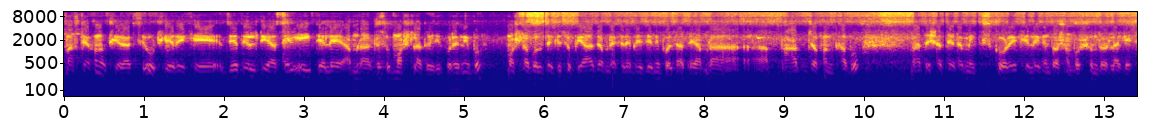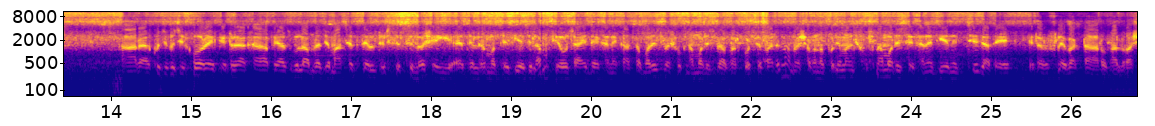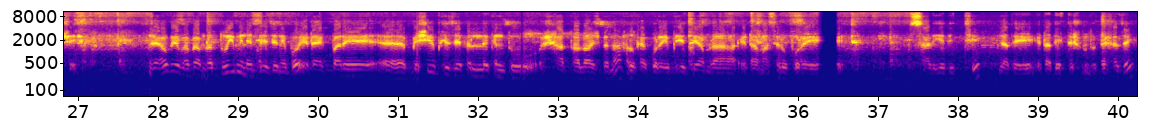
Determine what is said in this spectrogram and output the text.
মাছটি এখন উঠিয়ে রাখছি। উঠিয়ে রেখে যে তেলটি আছে, এই তেলে আমরা কিছু মশলা তৈরি করে নিব। মশলা বলতে কিছু পেঁয়াজ আমরা এখানে ভেজে নিব, যাতে আমরা ভাত যখন খাব, ভাতের সাথে এটা মিক্স করে খেলে কিন্তু অসম্ভব সুন্দর লাগে। আর কুচি কুচি করে কেটে রাখা পেঁয়াজগুলো আমরা যে মাছের তেল ছিল সেই তেলের মধ্যে দিয়ে দিলাম। কেউ চাইলে এখানে কাঁচা মরিচ বা শুকনা মরিচ ব্যবহার করতে পারেন। আমরা সামান্য পরিমাণ শুকনা মরিচ এখানে দিয়ে নিচ্ছি, যাতে এটার ফ্লেভারটা আরও ভালো আসে। যাই হোক, এভাবে আমরা দুই মিনিট ভেজে নিব। এটা একবারে বেশি ভেজে ফেললে কিন্তু স্বাদ ভালো আসবে না। হালকা করে ভেজে আমরা এটা মাছের উপরে ছাড়িয়ে দিচ্ছি, যাতে এটা দেখতে সুন্দর দেখা যায়।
